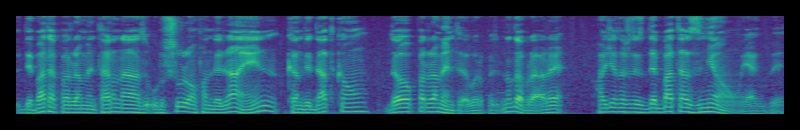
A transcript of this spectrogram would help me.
debata parlamentarna z Urszulą von der Leyen, kandydatką do Parlamentu Europejskiego. No dobra, ale Chodzi o to, że to jest debata z nią, jakby.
